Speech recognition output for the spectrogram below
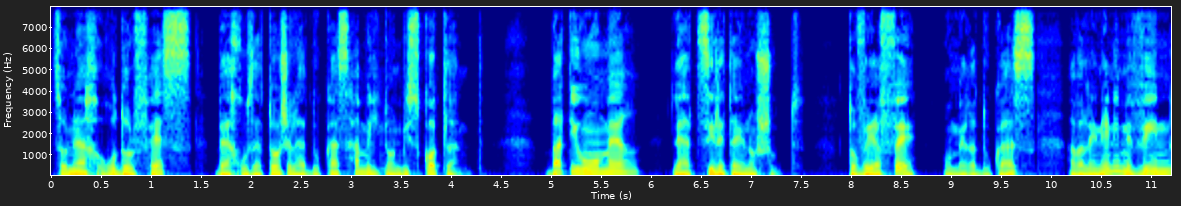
צונח רודולף הס באחוזתו של הדוכס המילטון בסקוטלנד. באתי, הוא אומר, להציל את האנושות. טוב ויפה, אומר הדוכס, אבל אינני מבין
